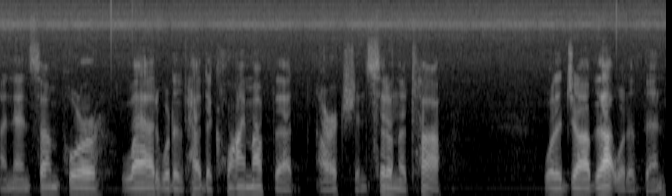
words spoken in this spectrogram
And then some poor lad would have had to climb up that arch and sit on the top what a job that would have been.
